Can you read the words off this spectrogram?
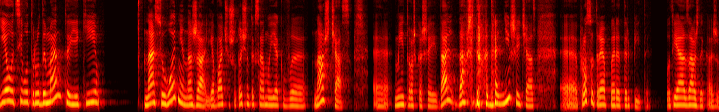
є оці от рудименти, які на сьогодні, на жаль, я бачу, що точно так само, як в наш час, е, мій трошки ще й даль, дальніший час, е, просто треба перетерпіти. От я завжди кажу,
